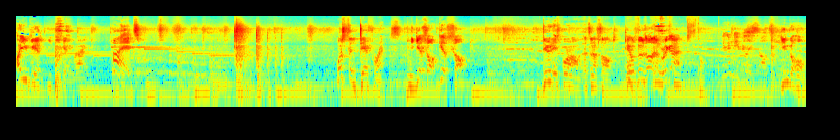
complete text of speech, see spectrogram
Are you kidding? You kidding, right? What? What's the difference? When you get salt, get salt. Dude, it's pouring on. That's enough salt. Tablespoon salt, that's what I got. Stop. They're gonna be really salty. You can go home.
